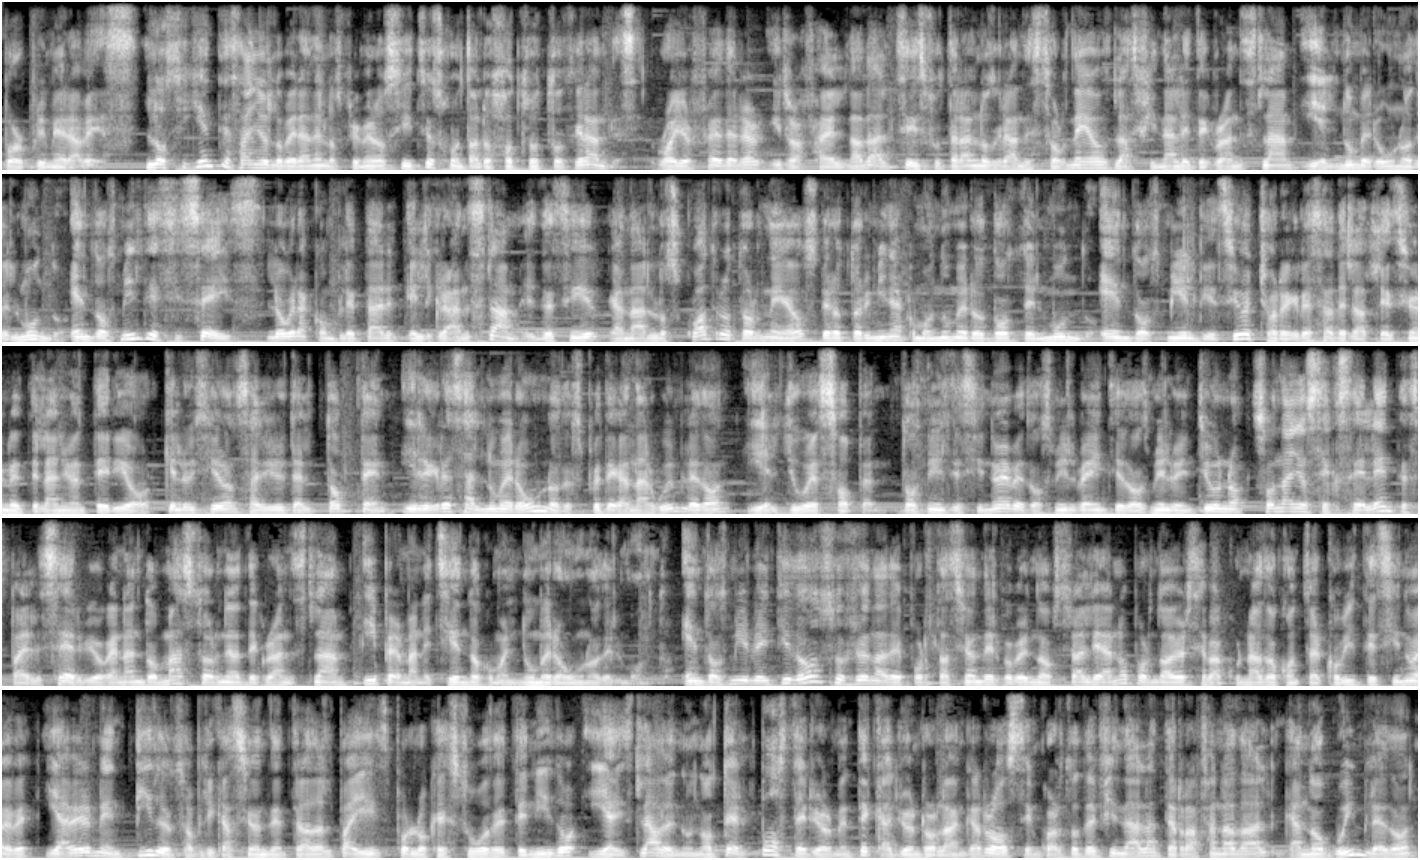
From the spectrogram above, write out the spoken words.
por primera vez. Los siguientes años lo verán en los primeros sitios junto a los otros dos grandes, Roger Federer y Rafael Nadal. Se disputarán los grandes torneos, las finales de Grand Slam y el número uno del mundo. En 2016 logra completar el Grand Slam, es decir, ganar los cuatro torneos, pero termina como número dos del mundo. En 2018 regresa de las lesiones del año anterior que lo hicieron salir del top 10 y regresa al número 1 después de ganar Wimbledon y el US Open. 2019, 2020 y 2021 son años excelentes para el serbio ganando más torneos de Grand Slam y permaneciendo como el número 1 del mundo. En 2022 sufrió una deportación del gobierno australiano por no haberse vacunado contra el COVID-19 y haber mentido en su aplicación de entrada al país por lo que estuvo detenido y aislado en un hotel. Posteriormente cayó en Roland Garros en cuartos de final ante Rafa Nadal, ganó Wimbledon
